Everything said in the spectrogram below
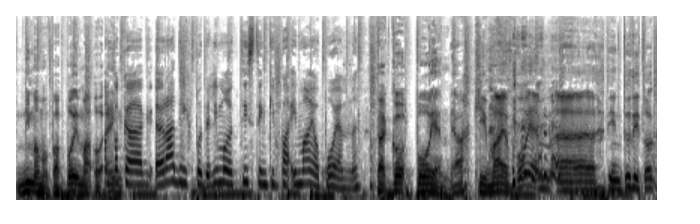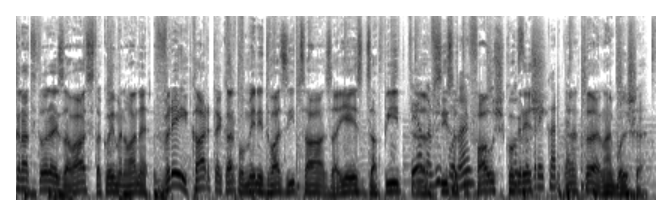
nimamo pa pojma o enem. Ampak a, radi jih podelimo tistim, ki pa imajo pojem. Ne? Tako pojem, ja, ki imajo pojem. uh, in tudi tokrat torej za vas tako imenovane vrej karte, kar pomeni dva zica za jesti, za pit, Ja, eh, vsi so ti ne? favš, ko To greš. vrej karte. Ne, to je najboljše.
